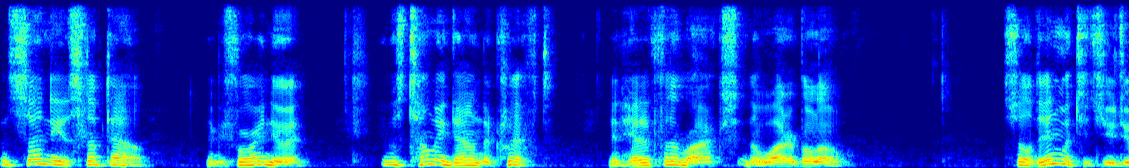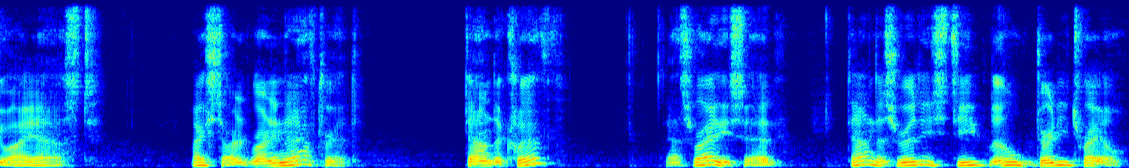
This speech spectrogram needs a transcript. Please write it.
But suddenly it slipped out, and before I knew it, it was tumbling down the cliff and headed for the rocks and the water below. So then what did you do? I asked. I started running after it. Down the cliff? That's right, he said. Down this really steep, little dirty trail.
